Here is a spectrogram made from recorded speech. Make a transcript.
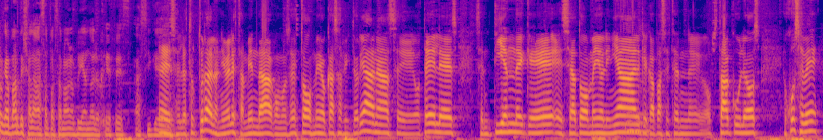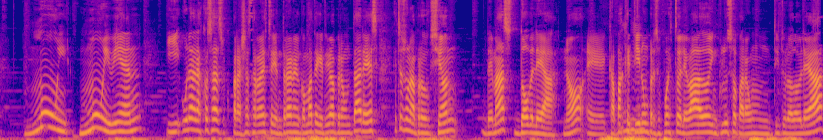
porque aparte ya la vas a pasar mal pillando a los jefes, así que... Eso, la estructura de los niveles también da, como es todos medio casas victorianas, eh, hoteles, se entiende que eh, sea todo medio lineal, que capaz estén eh, obstáculos. El juego se ve muy, muy bien. Y una de las cosas, para ya cerrar esto y entrar en el combate que te iba a preguntar es, esto es una producción de más doble A, ¿no? Eh, capaz que tiene un presupuesto elevado incluso para un título doble A.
